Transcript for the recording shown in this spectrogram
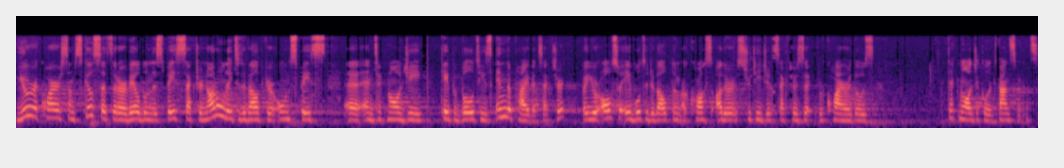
You require some skill sets that are available in the space sector, not only to develop your own space uh, and technology capabilities in the private sector, but you're also able to develop them across other strategic sectors that require those technological advancements.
